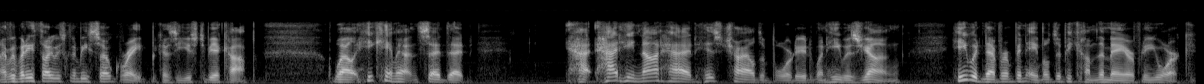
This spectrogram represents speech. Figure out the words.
everybody thought he was going to be so great because he used to be a cop well he came out and said that had he not had his child aborted when he was young he would never have been able to become the mayor of new york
